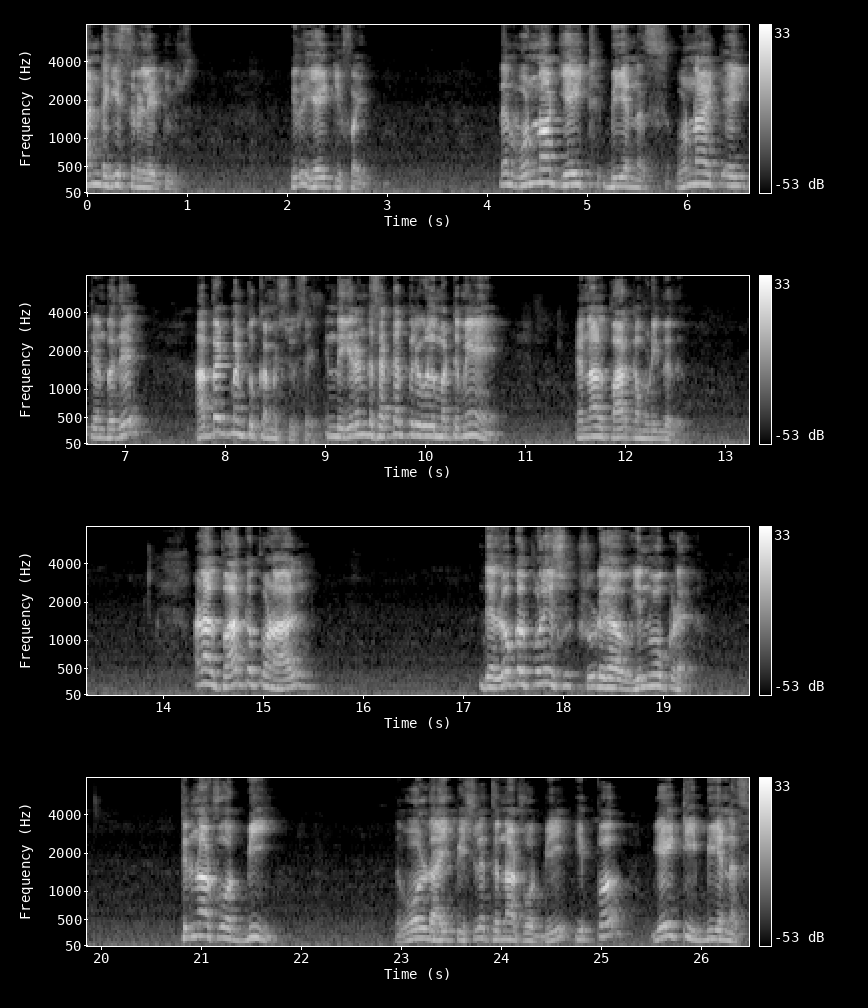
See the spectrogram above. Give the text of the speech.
and his relatives இது eighty five then one not eight BNS one not eight என்பது அபெட்மெண்ட் டு கமிட் சூசைட் இந்த இரண்டு சட்டப்பிரிவுகளும் மட்டுமே என்னால் பார்க்க முடிந்தது. ஆனால் பார்க்க போனால் the local police should have invoked three not four B இந்த ஓல்டு ஐபிசியில் த்ரீ நாட் ஃபோர் பி இப்போ eighty BNS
